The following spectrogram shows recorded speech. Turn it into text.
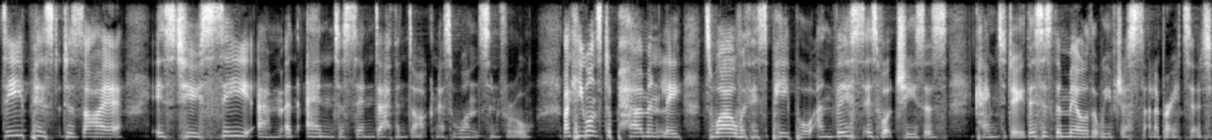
deepest desire is to see um, an end to sin, death, and darkness once and for all. Like he wants to permanently dwell with his people. And this is what Jesus came to do. This is the meal that we've just celebrated.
